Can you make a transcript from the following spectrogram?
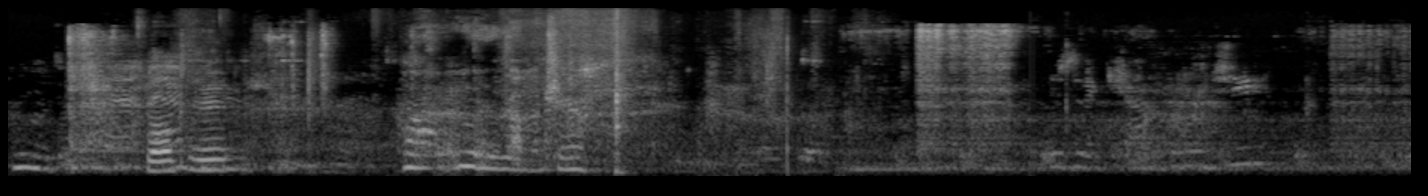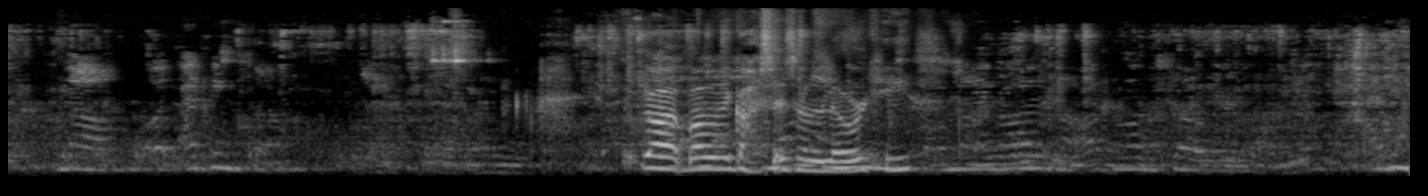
prove it's a cat. vaulted it. Oh, I'm gonna move out my chair. Is it a capital G? No, I think so. Uh, by the way, guys, it's a lowercase. And then I got it, and I uploaded so I've been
